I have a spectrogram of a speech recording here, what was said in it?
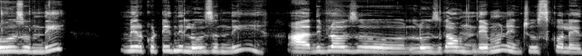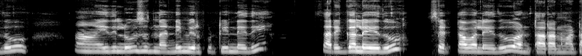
లూజ్ ఉంది. మీరు కుట్టింది లూజ్ ఉంది. అది బ్లౌజు లూజ్గా ఉందేమో నేను చూసుకోలేదు. ఇది లూజ్ ఉందండి మీరు కుట్టిండేది. సరిగ్గా లేదు సెట్ అవ్వలేదు అంటారనమాట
